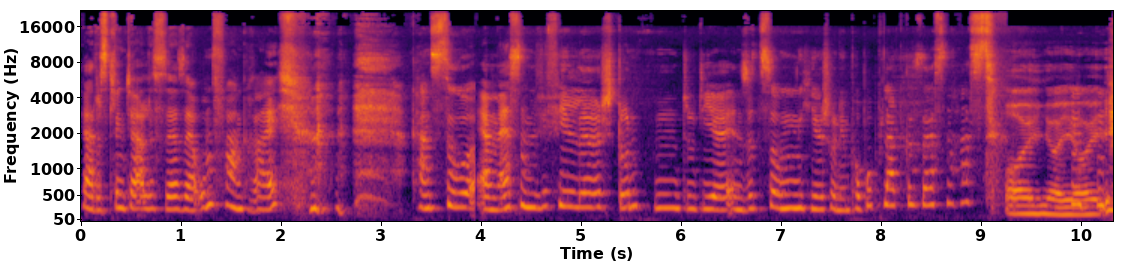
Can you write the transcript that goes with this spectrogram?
Ja, das klingt ja alles sehr, sehr umfangreich. Kannst du ermessen, wie viele Stunden du dir in Sitzungen hier schon im Popoplatt gesessen hast? Oi, oi, oi.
